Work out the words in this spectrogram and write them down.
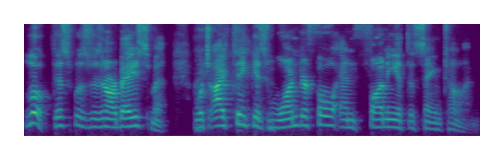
look, this was in our basement, which I think is wonderful and funny at the same time.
